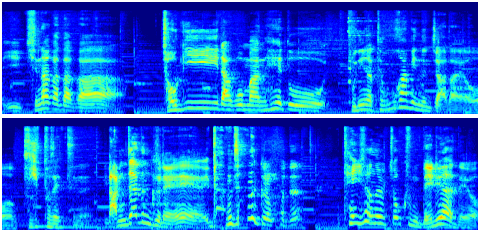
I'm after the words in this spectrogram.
이 지나가다가 적이라고만 해도 본인한테 호감 있는 줄 알아요. 90%는. 남자는 그래. 남자는 그렇거든. 텐션을 조금 내려야 돼요.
